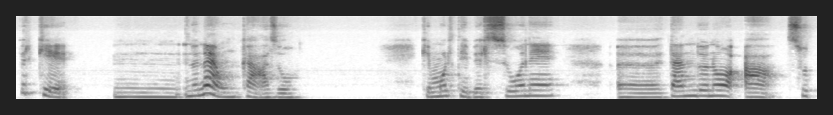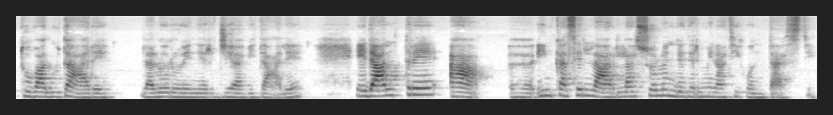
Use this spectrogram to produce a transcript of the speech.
perché mh, mm, non è un caso che molte persone eh, tendono a sottovalutare la loro energia vitale ed altre a eh, incasellarla solo in determinati contesti.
